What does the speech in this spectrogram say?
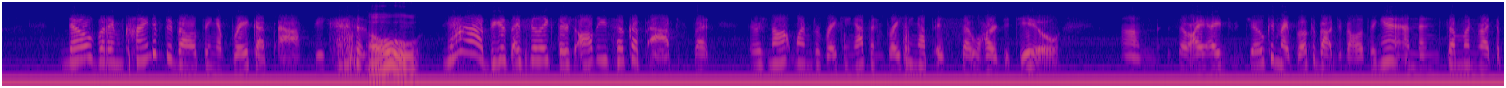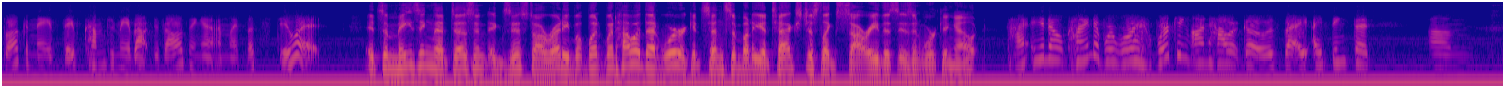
No, but I'm kind of developing a breakup app because. Oh. Yeah, because I feel like there's all these hookup apps, but there's not one for breaking up, and breaking up is so hard to do. Um, so I, I joke in my book about developing it, and then someone read the book and they've they've come to me about developing it. I'm like, let's do it. It's amazing that doesn't exist already. But but but how would that work? It sends somebody a text just like, "Sorry, this isn't working out." You know, kind of. We're we're working on how it goes, but I, I think that. Um,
